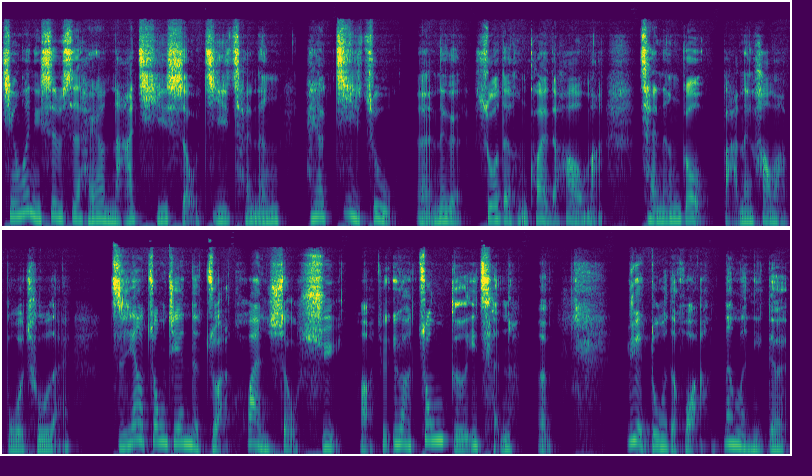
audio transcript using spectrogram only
请问你是不是还要拿起手机才能还要记住？呃，那个说的很快的号码才能够把那个号码拨出来。只要中间的转换手续，哈，就又要中隔一层呢。嗯，越多的话，那么你的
